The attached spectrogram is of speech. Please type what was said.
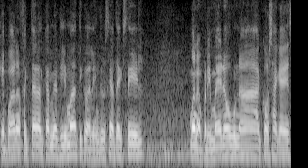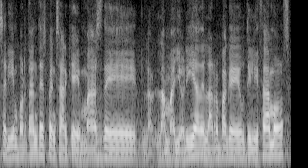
que puedan afectar al cambio climático de la industria textil, Bueno, primero una cosa que sería importante es pensar que más de la mayoría de la ropa que utilizamos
